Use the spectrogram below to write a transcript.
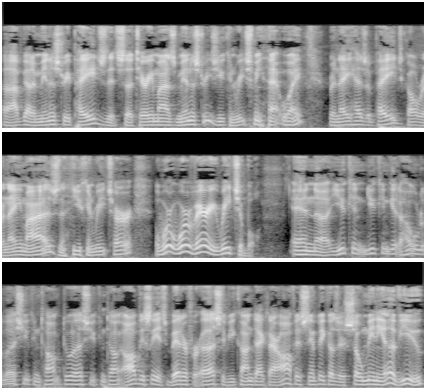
Uh, I've got a ministry page that's uh, Terry Mize Ministries. You can reach me that way. Renee has a page called Renee Mize, and you can reach her. We're we're very reachable, and uh, you can you can get a hold of us. You can talk to us. You can talk. Obviously, it's better for us if you contact our office simply because there's so many of you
